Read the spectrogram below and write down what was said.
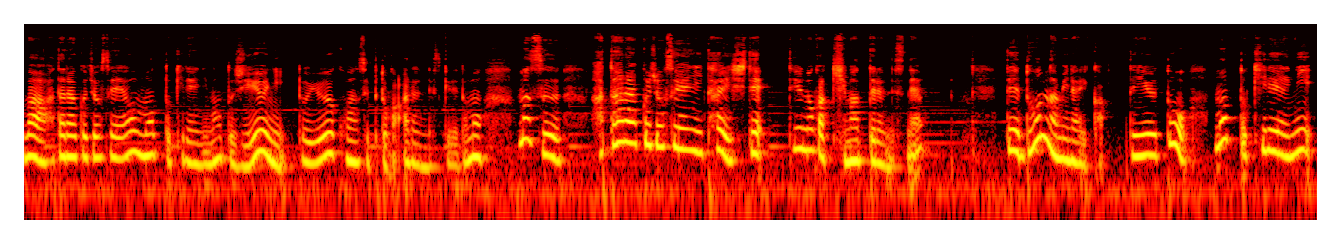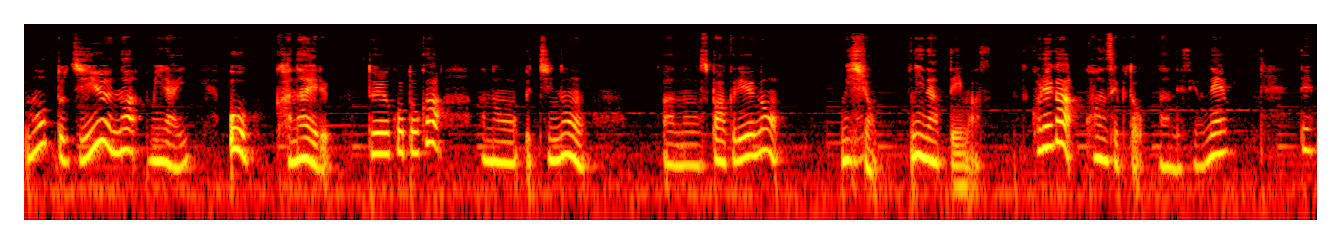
は、働く女性をもっと綺麗にもっと自由にというコンセプトがあるんですけれども、まず、働く女性に対してっていうのが決まってるんですね。で、どんな未来かっていうと、もっと綺麗にもっと自由な未来を叶えるということが、あの、うちの、あの、スパークリューのミッションになっています。これがコンセプトなんですよね。で、もう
